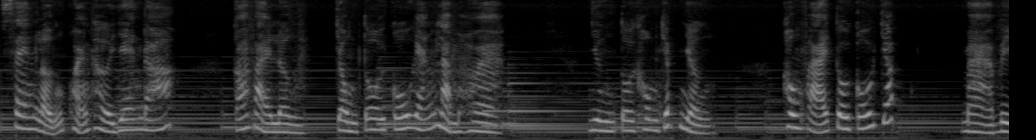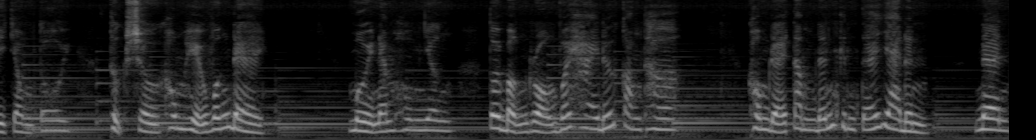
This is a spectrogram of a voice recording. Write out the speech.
xen lẫn khoảng thời gian đó. Có vài lần, chồng tôi cố gắng làm hòa, nhưng tôi không chấp nhận. Không phải tôi cố chấp, mà vì chồng tôi thực sự không hiểu vấn đề. Mười năm hôn nhân, tôi bận rộn với hai đứa con thơ. Không để tâm đến kinh tế gia đình, nên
